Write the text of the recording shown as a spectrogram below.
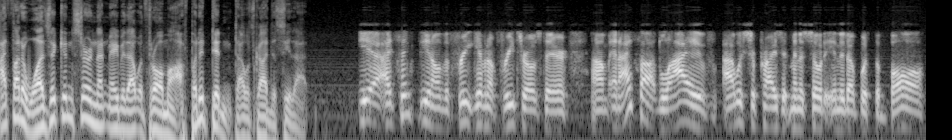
I thought it was a concern that maybe that would throw them off, but it didn't. I was glad to see that. Yeah, I think you know the free giving up free throws there, um, and I thought live. I was surprised that Minnesota ended up with the ball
